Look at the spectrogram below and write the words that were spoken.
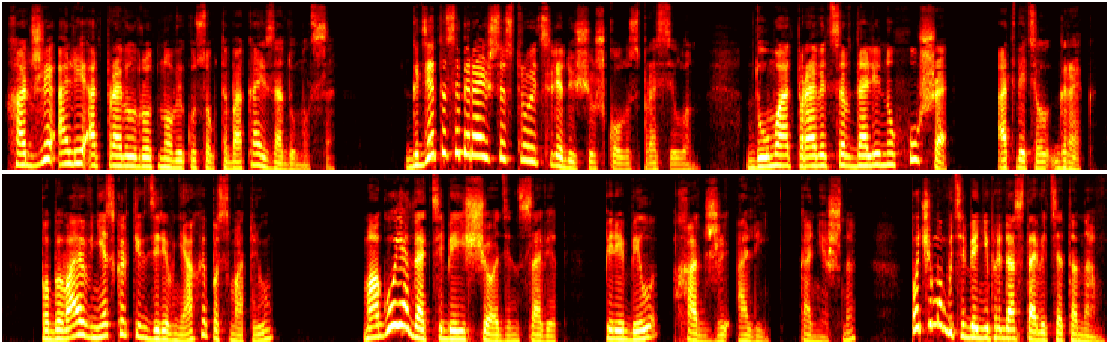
Хаджи Али отправил в рот новый кусок табака и задумался. «Где ты собираешься строить следующую школу?» — спросил он. «Думаю отправиться в долину Хуша», — ответил Грег. «Побываю в нескольких деревнях и посмотрю». «Могу я дать тебе еще один совет?» — перебил Хаджи Али. «Конечно. Почему бы тебе не предоставить это нам?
